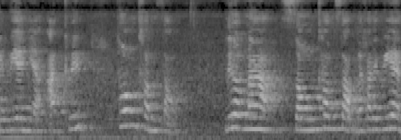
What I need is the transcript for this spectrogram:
นักเรียนเนี่ยอัดคลิปท่องคำศัพท์ เลือกมาสองคำศัพท์นะคะนักเรียน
